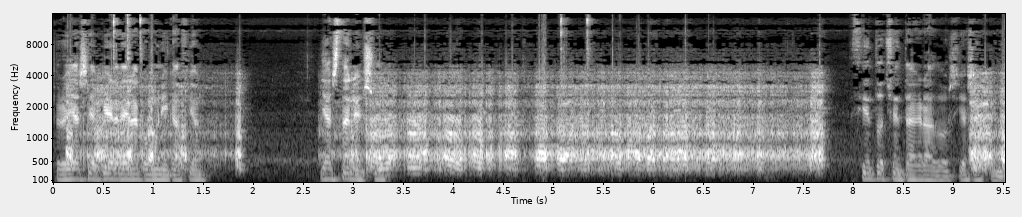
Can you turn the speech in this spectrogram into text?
Pero ya se pierde la comunicación. Ya está en el sur. 180 grados, ya se pone.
